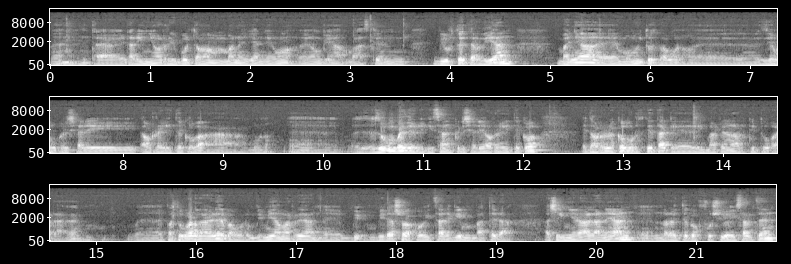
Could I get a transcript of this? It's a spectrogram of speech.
eh? Mhm. Eta eragin horri bultaman manaian egon egon gea, ba azken bi urte terdian, baina e, momentuz ba bueno, e, ez dugu krisiari aurre egiteko ba bueno, e, ez dugun bediorik izan krisiari aurre egiteko eta horrelako murrizketak egin barrean aurkitu gara, eh. Epatu gara da ere, ba, bueno, 2010 e, bidasoako hitzarekin batera hasi lanean, e, noraiteko fusioa izan zen,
